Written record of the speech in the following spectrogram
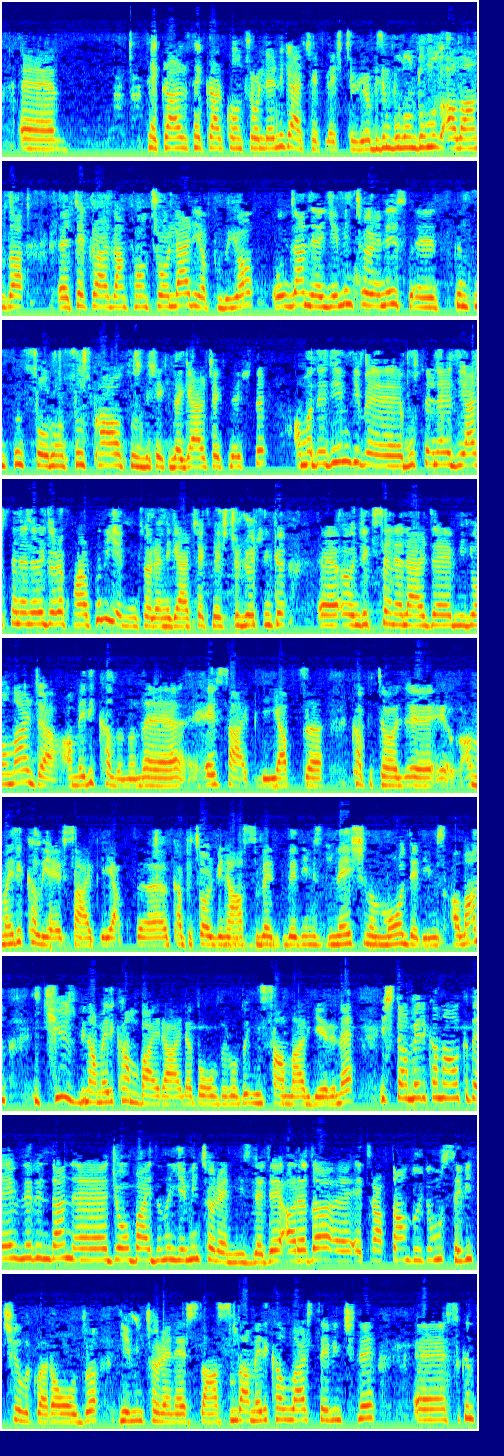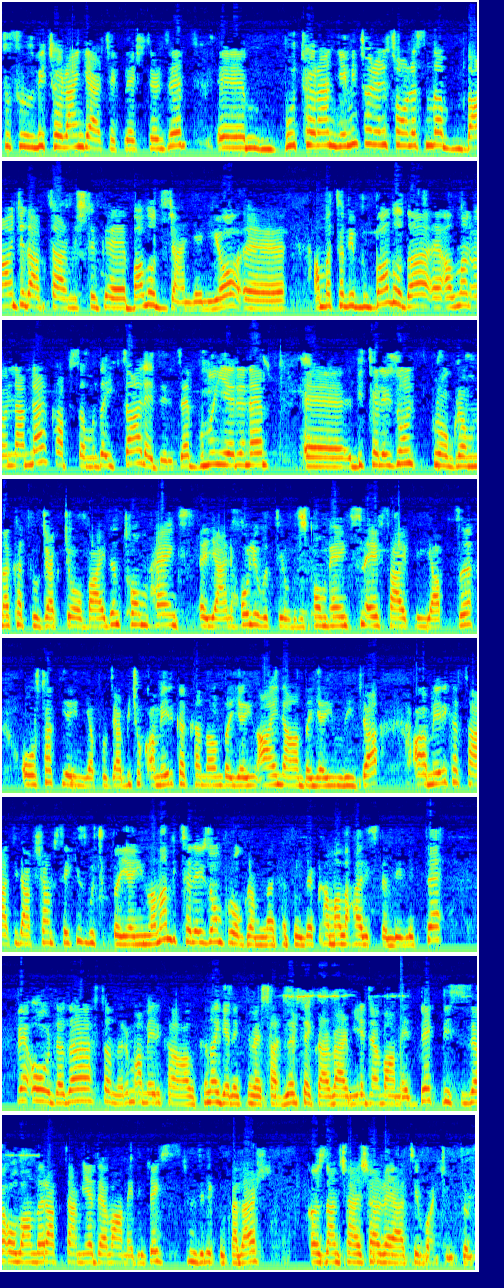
tekrar tekrar kontrollerini gerçekleştiriyor. Bizim bulunduğumuz alanda e, tekrardan kontroller yapılıyor. O yüzden e, yemin töreni e, sıkıntısız, sorunsuz, kaossuz bir şekilde gerçekleşti. Ama dediğim gibi e, bu sene diğer senelere göre farklı bir yemin töreni gerçekleştiriliyor. Çünkü e, önceki senelerde milyonlarca Amerikalı'nın e, ev sahipliği yaptığı Capitol, e, Amerikalı'ya ev sahipliği yaptığı Capitol binası ve dediğimiz National Mall dediğimiz alan 200 bin Amerikan bayrağıyla dolduruldu insanlar yerine. İşte Amerikan halkı da evlerinden e, Joe Biden'ın yemin törenini izledi. Arada e, etraftan duyduğumuz sevinç çığlıkları oldu yemin töreni esnasında. Amerikalılar sevinçli e, sıkıntısız bir tören gerçekleştirdi. E, bu tören yemin töreni sonrasında daha önce de aktarmıştık e, balo düzenleniyor. E, ama tabii bu baloda e, alınan önlemler kapsamında iptal edildi. Bunun yerine e, bir televizyon programına katılacak Joe Biden. Tom Hanks e, yani Hollywood yıldızı Tom Hanks'in ev sahipliği yaptığı ortak yayın yapılacak. Birçok Amerika kanalında yayın aynı anda yayınlayacağı Amerika saatiyle akşam 8.30'da yayınlanan bir televizyon programına katılacak Kamala Harris'le birlikte. Ve orada da sanırım Amerika halkına gerekli mesajları tekrar vermeye devam edecek. Biz size olanları aktarmaya devam edeceğiz. Şimdilik bu kadar. Özlem Çelşer, Reality Washington.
